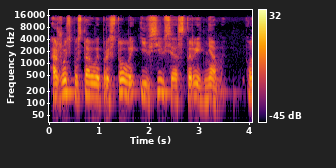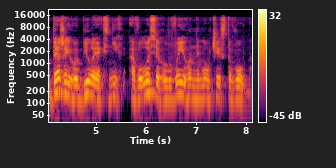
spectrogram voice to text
аж ось поставили престоли і всівся старий днями. Одежа його біла, як сніг, а волосся голови його, немов чиста вовна.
